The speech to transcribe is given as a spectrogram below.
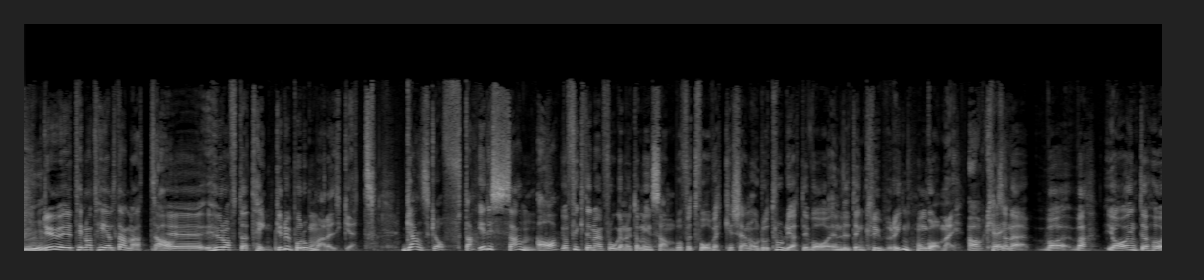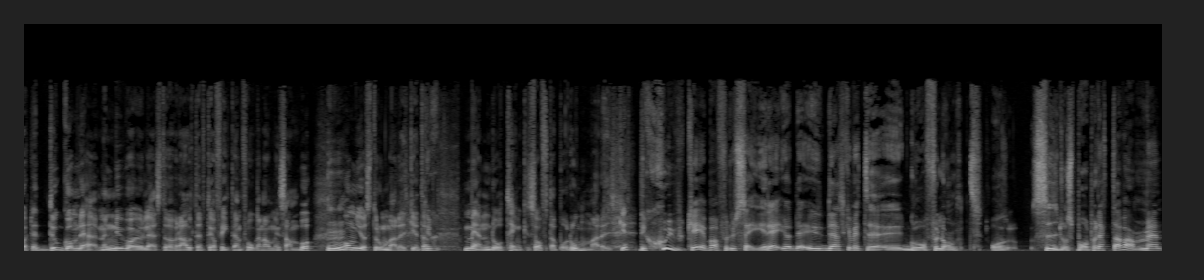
Mm. Du, eh, till något helt annat. Ja. Eh, hur ofta tänker du på romarriket? Ganska ofta. Är det sant? Ja. Jag fick den här frågan av min sambo för två veckor sedan och då trodde jag att det var en liten kluring hon gav mig. Okej. Okay här, va, va? Jag har inte hört ett dugg om det här men nu har jag läst överallt efter jag fick den frågan av min sambo. Mm. Om just romarriket. Det... Män då tänker så ofta på romarriket. Det sjuka är bara för du säger det. Ja, det där ska vi inte eh, gå för långt och sidospår på detta va. Men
